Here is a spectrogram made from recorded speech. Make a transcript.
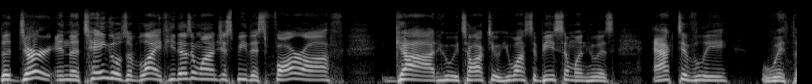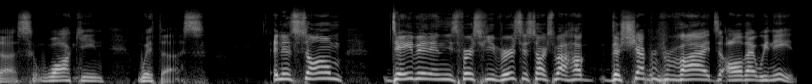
the dirt, in the tangles of life. He doesn't want to just be this far off God who we talk to. He wants to be someone who is actively with us, walking with us. And in Psalm David in these first few verses talks about how the shepherd provides all that we need.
